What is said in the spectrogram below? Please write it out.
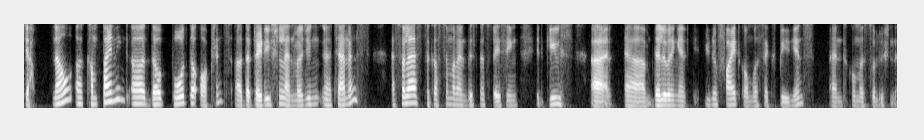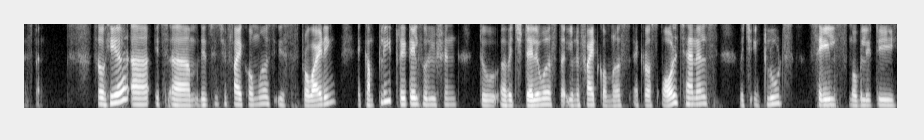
yeah, now combining the both the options, the traditional and emerging channels, as well as the customer and business facing, it gives delivering a unified commerce experience and commerce solution as well. So here uh, it's um, Digitify Commerce is providing a complete retail solution to uh, which delivers the unified commerce across all channels, which includes sales, mobility,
